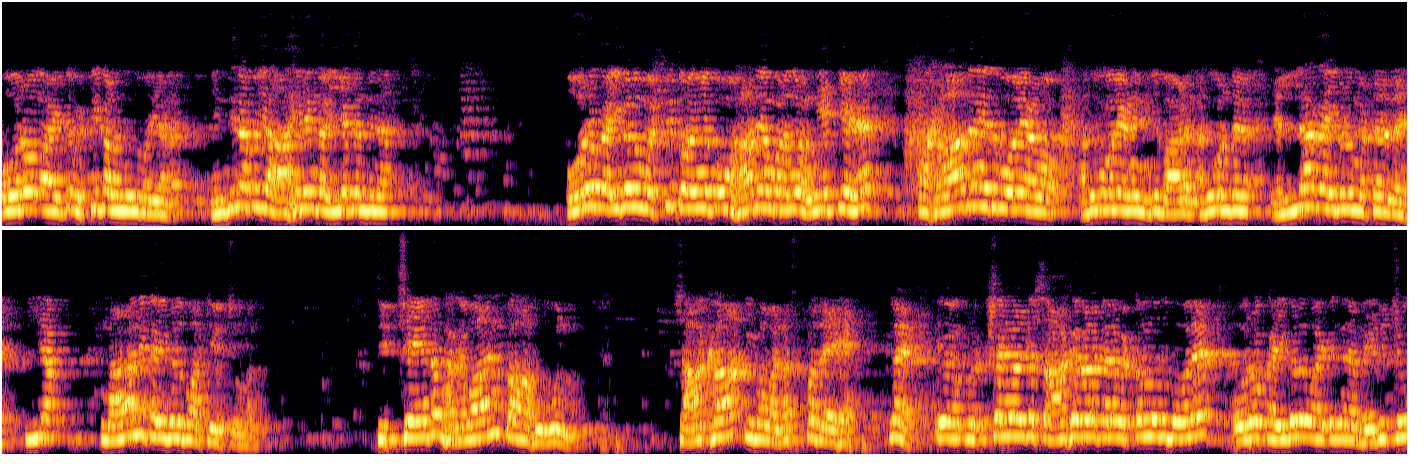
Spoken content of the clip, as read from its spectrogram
ഓരോന്നായിട്ട് വെട്ടിക്കളഞ്ഞു എന്ന് പറയാണ്. എന്തിനാ ഈ ആഹിരം കൈയൊക്കെ എന്തിനാ? ഓരോ കൈകളും വെട്ടി തുടങ്ങിയപ്പോൾ മഹാദേവൻ പറഞ്ഞു അങ്ങേക്ക് പ്രഹ്ലാദന ഇതുപോലെയാണോ? അതുപോലെയാണ് എനിക്ക് ബാണൻ. അതുകൊണ്ട് എല്ലാ കൈകളും വെട്ടരുത്. ഇല്ല നാല് കൈകൾ ബാക്കി വെച്ചു എന്നാണ്. ചിച്ഛേദ ഭഗവാൻ ബാഹുവും ശാഖ ഇവ വനസ്പതേഹ. അല്ലേ? വൃക്ഷങ്ങളുടെ ശാഖകളൊക്കെ വെട്ടുന്നത് പോലെ ഓരോ കൈകളുമായിട്ട് ഇങ്ങനെ ഭേദിച്ചു.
